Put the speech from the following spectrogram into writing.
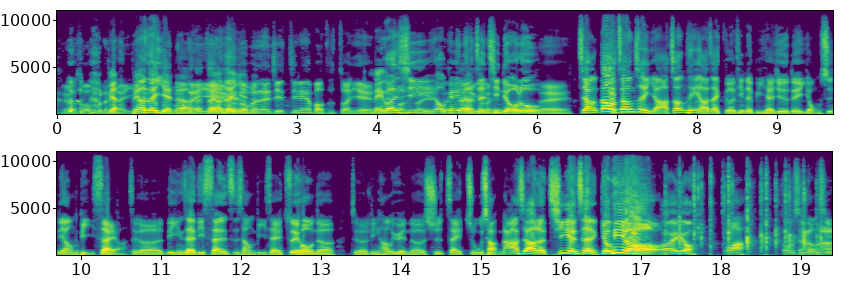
没有说我不能不要再演不要再演了，不要再演了，不能今今天要保持专业，没关系，OK 的，真情流露。对，讲到张镇雅，张镇雅在隔天的比赛就是对勇士那场比赛啊，这个例行赛第三十四场比赛，最后呢，这个领航员呢是在主场拿下了七连胜，恭喜哦！哎呦，哇，恭喜恭喜！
